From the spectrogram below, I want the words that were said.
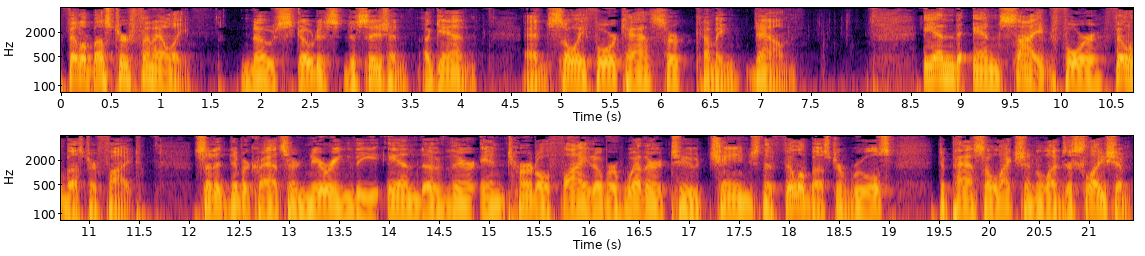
Filibuster finale. No SCOTUS decision again. And soy forecasts are coming down. End in sight for filibuster fight. Senate Democrats are nearing the end of their internal fight over whether to change the filibuster rules to pass election legislation.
